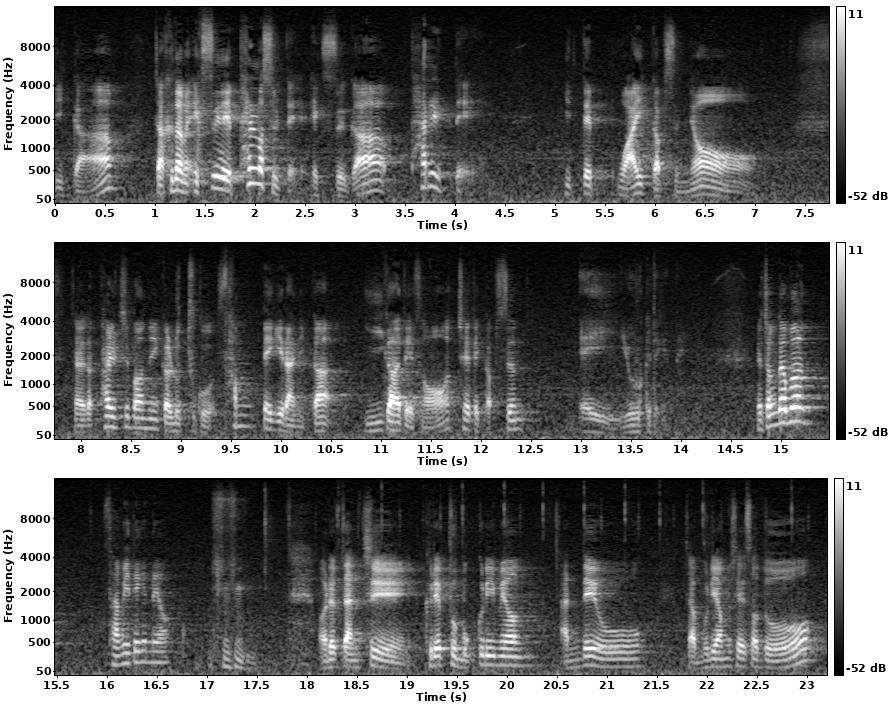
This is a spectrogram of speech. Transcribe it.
B값. 자, 그 다음에 X에 8 넣었을 때, X가 8일 때, 이때 Y값은요. 자, 여기다 8 집어넣으니까 루트 9, 3 빼기라니까 2가 돼서 최대 값은 A. 요렇게 되겠네. 정답은 3이 되겠네요. 어렵지 않지? 그래프 못 그리면 안 돼요. 자, 무리함수에서도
